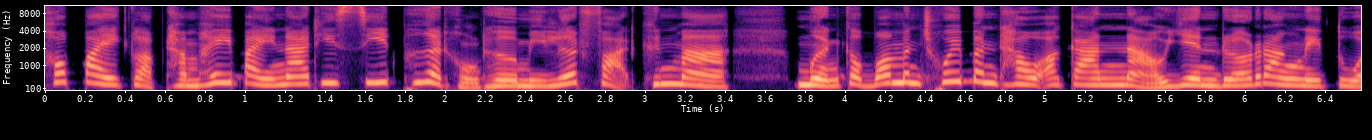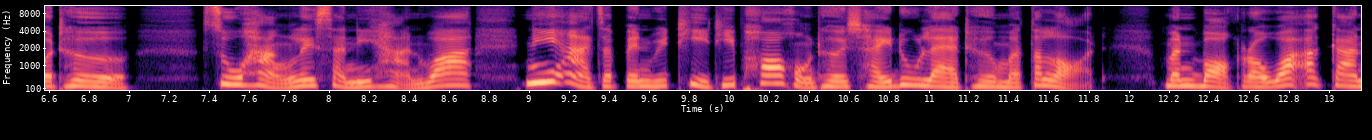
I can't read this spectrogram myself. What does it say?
เข้าไปกลับทำให้ใบหน้าที่ซีดเพือดของเธอมีเลือดฝาดขึ้นมา เหมือนกับว่ามันช่วยบรรเทาอาการหนาวเย็นเรื้อรังในตัวเธอ ซูหังเลยสันนิษฐานว่า นี่อาจจะเป็นวิธีที่พ่อของเธอใช้ดูแลเธอมาตลอด มันบอกเราว่าอาการ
